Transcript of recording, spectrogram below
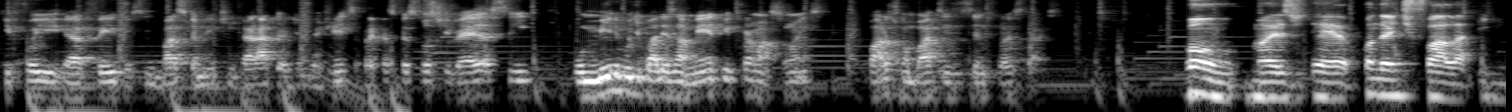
que foi é, feito assim, basicamente em caráter de emergência para que as pessoas tivessem o mínimo de balizamento e informações para os combates a incêndios florestais. Bom, mas é, quando a gente fala em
